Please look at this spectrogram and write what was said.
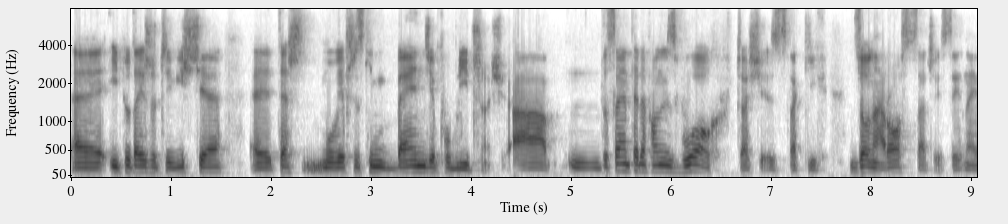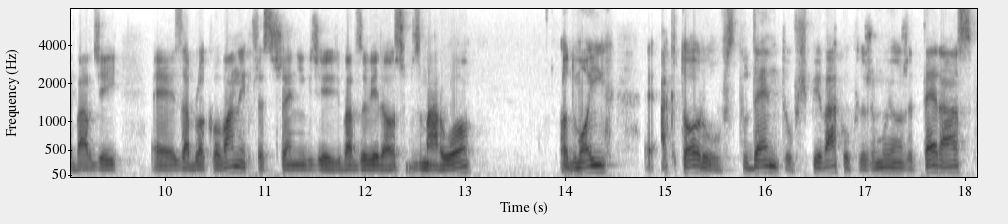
E, I tutaj rzeczywiście e, też mówię wszystkim, będzie publiczność. A dostałem telefony z Włoch w czasie z takich zona Rossa, czyli z tych najbardziej e, zablokowanych przestrzeni, gdzie bardzo wiele osób zmarło od moich aktorów, studentów, śpiewaków, którzy mówią, że teraz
